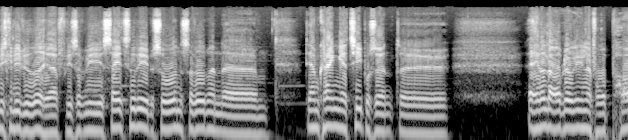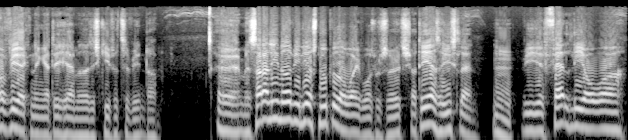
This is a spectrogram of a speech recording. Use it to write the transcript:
Vi skal lige videre her, fordi som vi sagde tidligere i episoden, så ved man, øh, det er omkring 10 procent øh, af alle, der oplever en eller anden påvirkning af det her med, at det skifter til vinter. Øh, men så er der lige noget, vi lige har snublet over i vores research, og det er altså Island. Mm. Vi faldt lige over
